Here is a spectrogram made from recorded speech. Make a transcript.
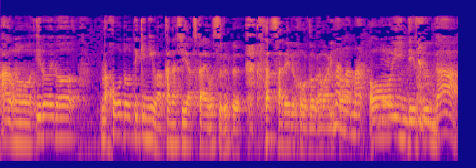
あのいろいろまあ報道的には悲しい扱いをする される報道が割と多いんですが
